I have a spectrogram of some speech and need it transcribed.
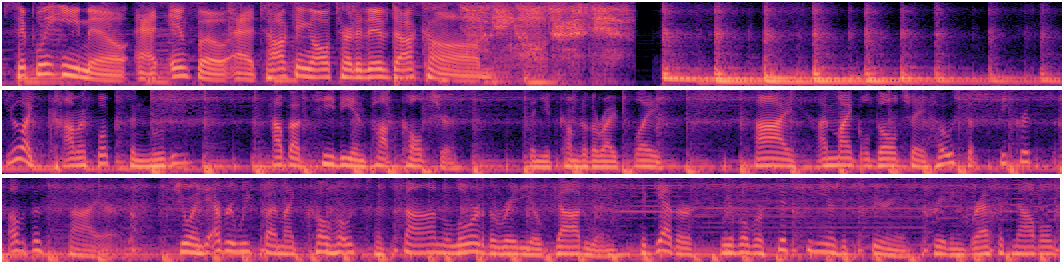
Simply email at info at talkingalternative.com. Talking Alternative. Do you like comic books and movies? How about TV and pop culture? Then you've come to the right place. Hi, I'm Michael Dolce, host of Secrets of the Sire. Joined every week by my co host Hassan, Lord of the Radio Godwin. Together, we have over 15 years' experience creating graphic novels,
